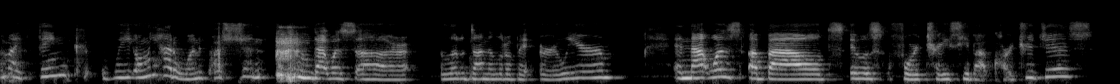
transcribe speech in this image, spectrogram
Um, I think we only had one question that was uh, a little done a little bit earlier. And that was about, it was for Tracy about cartridges.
